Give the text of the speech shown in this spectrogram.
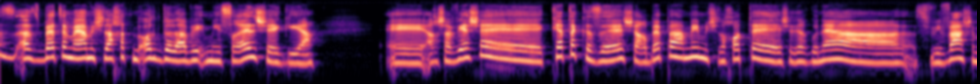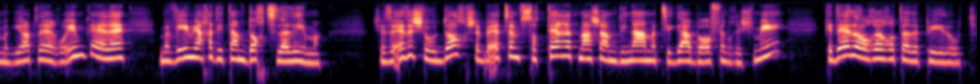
אז, אז בעצם היה משלחת מאוד גדולה מישראל שהגיעה. אה, עכשיו, יש אה, קטע כזה שהרבה פעמים משלחות אה, של ארגוני הסביבה שמגיעות לאירועים כאלה, מביאים יחד איתם דוח צללים, שזה איזשהו דוח שבעצם סותר את מה שהמדינה מציגה באופן רשמי, כדי לעורר אותה לפעילות.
